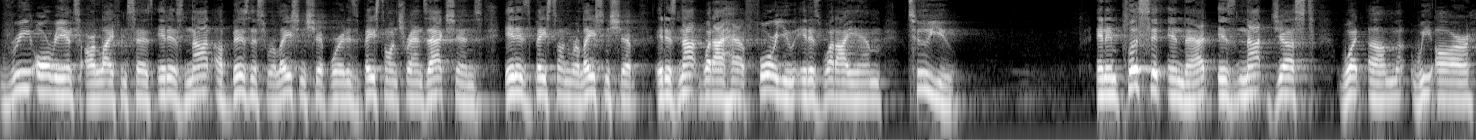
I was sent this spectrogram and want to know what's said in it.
reorients our life and says it is not a business relationship where it is based on transactions, it is based on relationship. It is not what I have for you, it is what I am to you. And implicit in that is not just what um, we are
